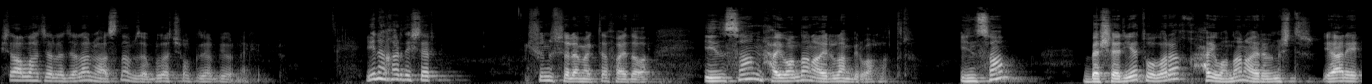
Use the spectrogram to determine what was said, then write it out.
İşte Allah Celle Celaluhu aslında bize burada çok güzel bir örnek veriyor. Yine kardeşler şunu söylemekte fayda var. İnsan hayvandan ayrılan bir varlıktır. İnsan beşeriyet olarak hayvandan ayrılmıştır. Yani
